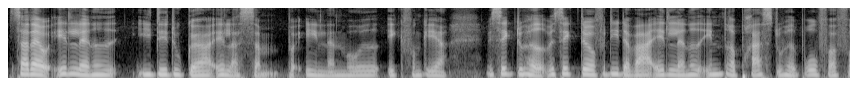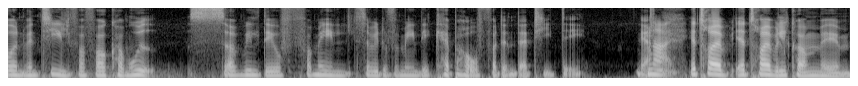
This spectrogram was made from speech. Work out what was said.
så er der jo et eller andet i det, du gør ellers, som på en eller anden måde ikke fungerer. Hvis ikke, du havde, hvis ikke det var fordi, der var et eller andet indre pres, du havde brug for at få en ventil for, for at komme ud, så ville det jo formentlig, så ville du formentlig ikke have behov for den der 10 dag. Ja. Nej. Jeg tror, jeg, jeg tror, jeg vil komme... Øh,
